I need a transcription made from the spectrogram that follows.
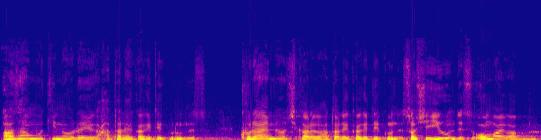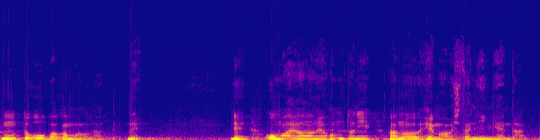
欺きの霊が働きかけてくるんです。暗闇の力が働きかけてくるんです。そして言うんです。お前はもっと大バカ者だってね。でお前はね本当にあのヘマをした人間だって。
